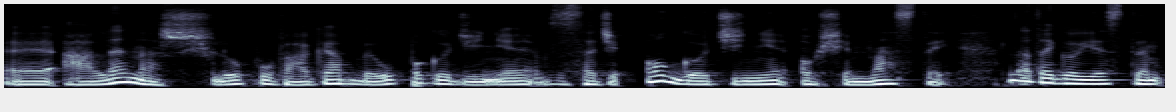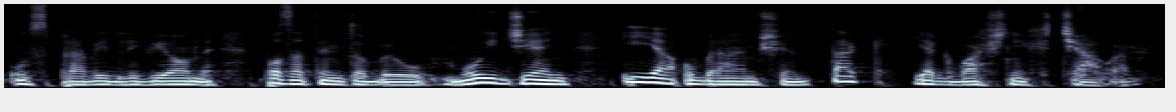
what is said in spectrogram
E, ale nasz ślub, uwaga, był po godzinie, w zasadzie o godzinie 18. Dlatego jestem usprawiedliwiony. Poza tym to był mój dzień i ja ubrałem się tak, jak właśnie chciałem.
